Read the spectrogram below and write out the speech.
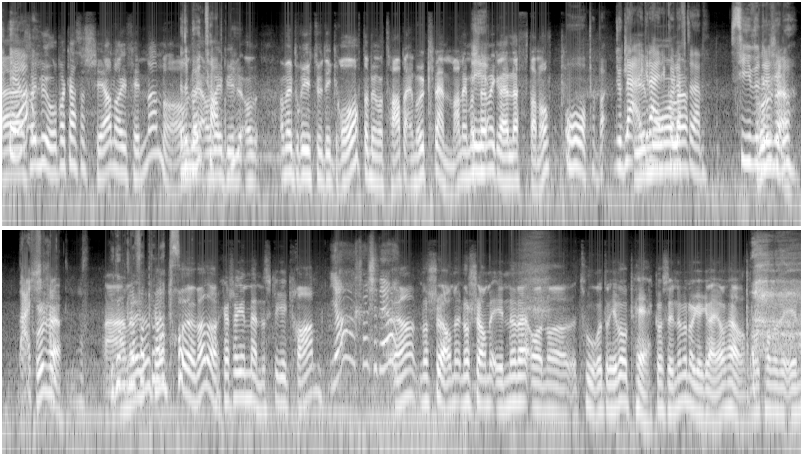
Eh, Ja. Så jeg lurer på hva som skjer når jeg finner den. Om, ta om, jeg begynner- om, om jeg bryter ut i gråt Om jeg må ta på. Jeg må jo klemme den. Jeg må se om jeg greier å løfte den opp. Åpenbart. Du greier, greier ikke å løfte den. 700 kilo. Nei, Tror du ikke? Du Nei, men vi kan prøve, da. Kanskje jeg er en menneskelig kran. Ja, kanskje det. Ja. Ja, nå kjører vi, nå kjører vi innover, og nå, Tore driver og peker oss innover noen greier her. Nå kommer vi inn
